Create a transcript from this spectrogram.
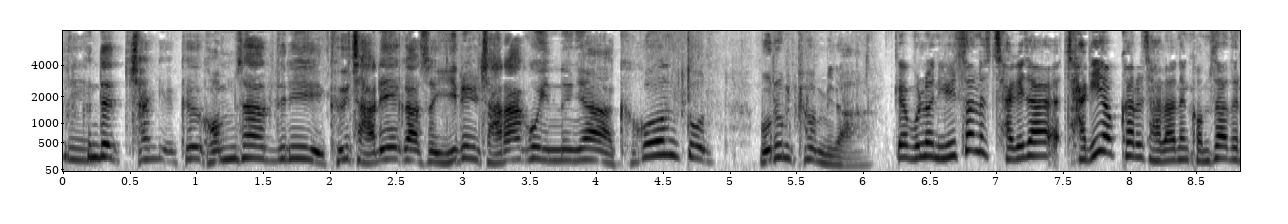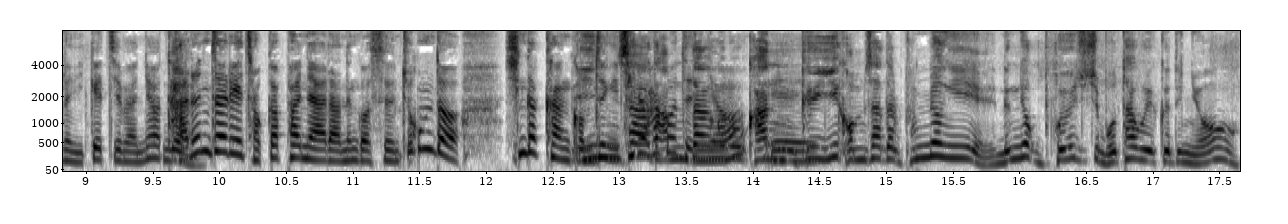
네. 근데 자기, 그 검사들이 그 자리에 가서 일을 잘하고 있느냐, 그건 또 물음표입니다. 그러니까 물론 일선에서 자기 자, 자기 역할을 잘하는 검사들은 있겠지만요. 네. 다른 자리에 적합하냐라는 것은 조금 더 심각한 검증이 필요하거든요. 담당으로 간 그이 예. 그 검사들 분명히 능력 보여주지 못하고 있거든요.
